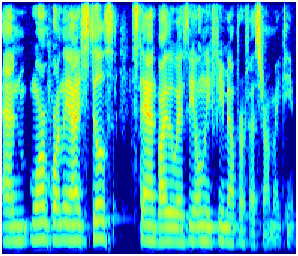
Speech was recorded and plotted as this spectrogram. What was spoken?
And more importantly, I still stand, by the way, as the only female professor on my team.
